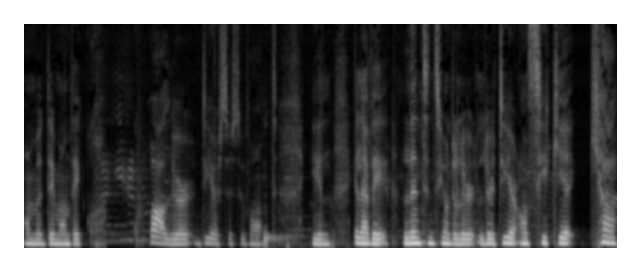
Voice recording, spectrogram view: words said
en me demandant quoi leur dire ce souvent. Il, il avait l'intention de leur, dire ainsi qu'à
